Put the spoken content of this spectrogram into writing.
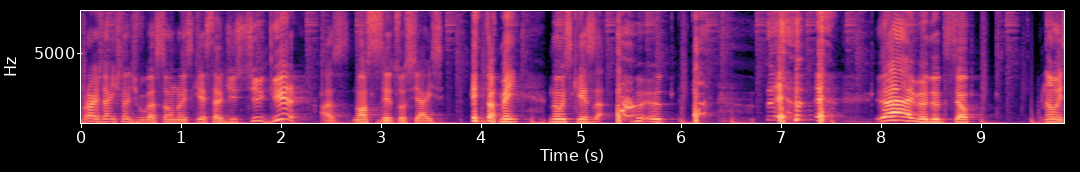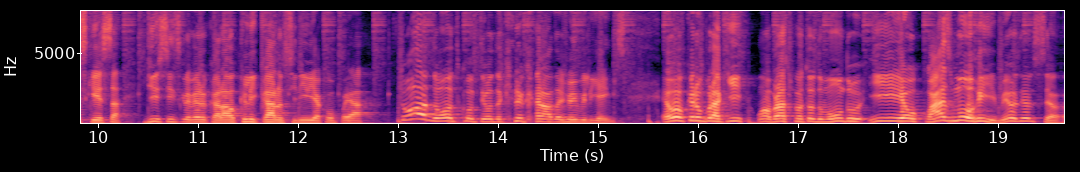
pra ajudar a gente na divulgação. Não esqueça de seguir as nossas redes sociais e também não esqueça... Ai, meu Deus do céu. Não esqueça de se inscrever no canal, clicar no sininho e acompanhar todo outro conteúdo aqui no canal da Joinville Games. Eu vou ficando por aqui, um abraço pra todo mundo e eu quase morri, meu Deus do céu.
